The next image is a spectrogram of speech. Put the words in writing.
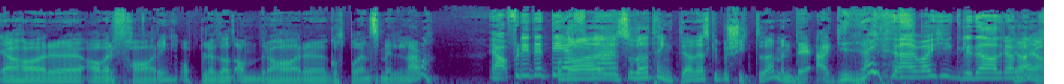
jeg har eh, av erfaring opplevd at andre har eh, gått på den smellen der, da. Ja, fordi det er det da, som er så da tenkte jeg at jeg skulle beskytte deg, men det er greit! Det var hyggelig det, Adrian. Ja, men- ja.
